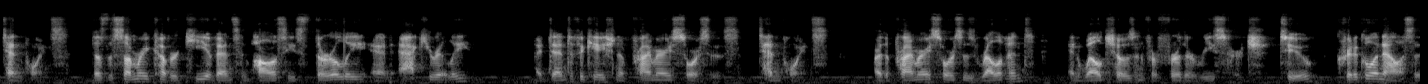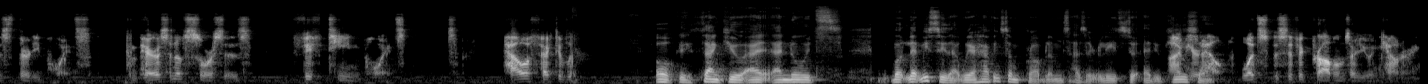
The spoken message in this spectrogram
10 points. Does the summary cover key events and policies thoroughly and accurately? Identification of primary sources, 10 points. Are the primary sources relevant and well chosen for further research? 2. Critical analysis, 30 points. Comparison of sources, 15 points. How effectively. Okay, thank you. I, I know it's but let me say that we are having some problems as it relates to education. I'm here to help. What specific problems are you encountering?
